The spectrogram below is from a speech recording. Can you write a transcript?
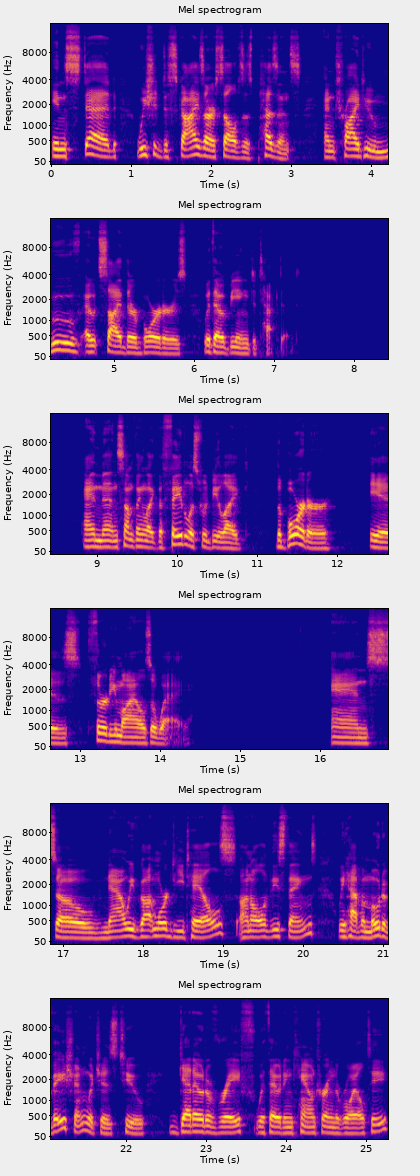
instead we should disguise ourselves as peasants and try to move outside their borders without being detected. And then something like the Fatalist would be like, the border, is 30 miles away. And so now we've got more details on all of these things. We have a motivation, which is to get out of Rafe without encountering the royalty,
